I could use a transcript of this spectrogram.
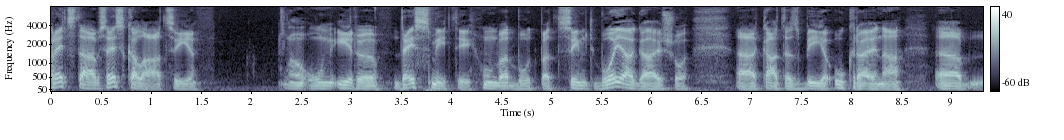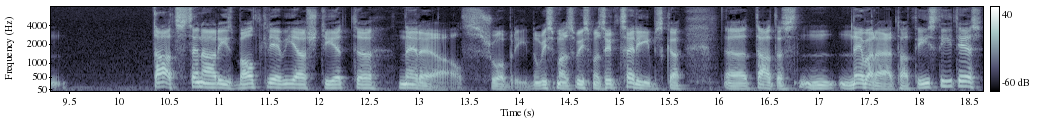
pretstāves eskalācija un ir uh, desmiti un varbūt pat simti bojā gājušo, uh, kā tas bija Ukrainā. Uh, tāds scenārijs Baltkrievijā šķiet nereāls šobrīd. Nu, vismaz, vismaz ir cerības, ka tā tas nevarētu attīstīties.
